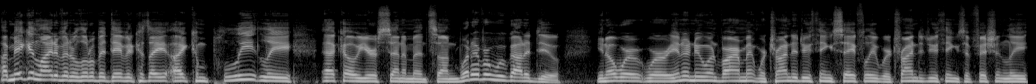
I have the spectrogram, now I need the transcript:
I'm making light of it a little bit, David, because I, I completely echo your sentiments on whatever we've got to do. You know, we're, we're in a new environment. We're trying to do things safely. We're trying to do things efficiently.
